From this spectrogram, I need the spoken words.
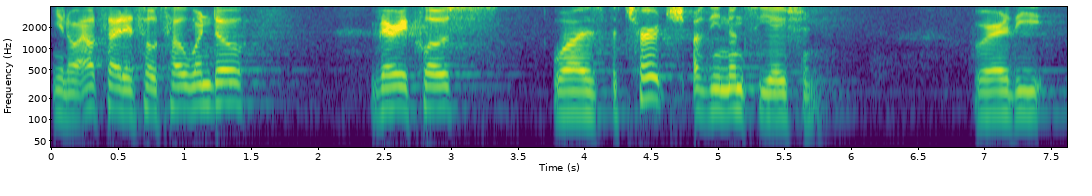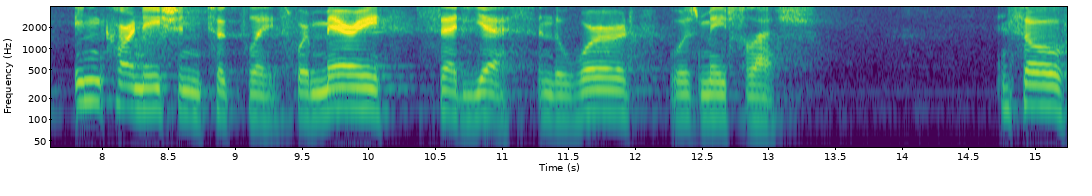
you know, outside his hotel window, very close, was the Church of the Annunciation where the incarnation took place, where Mary said yes and the Word was made flesh. And so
